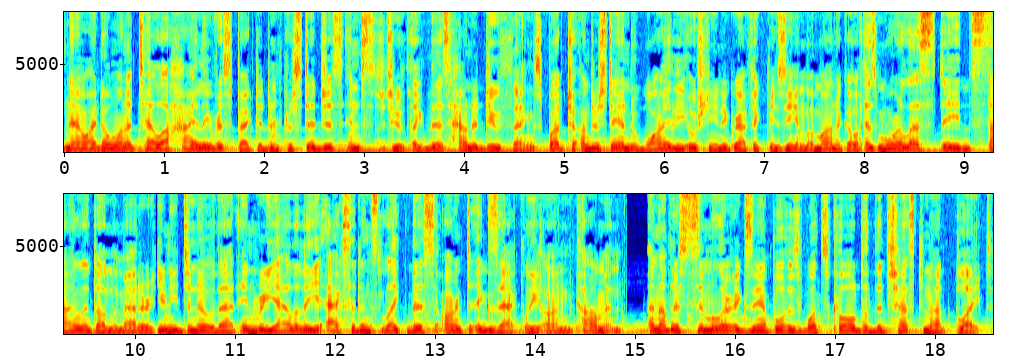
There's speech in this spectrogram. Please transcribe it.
Now, I don't want to tell a highly respected and prestigious institute like this how to do things, but to understand why the Oceanographic Museum of Monaco has more or less stayed silent on the matter, you need to know that in reality, accidents like this aren't exactly uncommon. Another similar example is what's called the chestnut blight.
